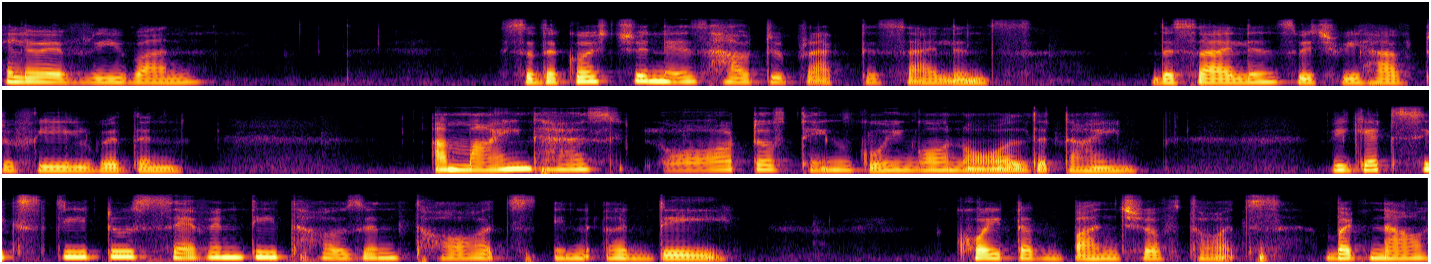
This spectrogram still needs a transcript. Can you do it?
Hello, everyone. So, the question is how to practice silence, the silence which we have to feel within. Our mind has lot of things going on all the time. We get 60 to 70,000 thoughts in a day. Quite a bunch of thoughts. But now,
